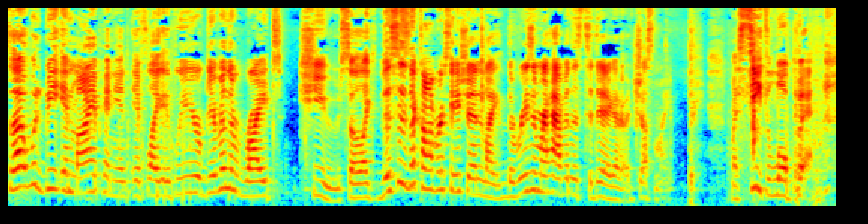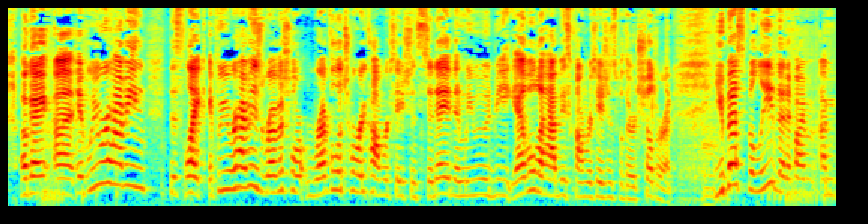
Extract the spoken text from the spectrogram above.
so that would be, in my opinion, if like if we were given the right cue. So like this is the conversation. Like the reason we're having this today, I gotta adjust my my seat a little bit. Okay, uh, if we were having this, like if we were having these revelatory conversations today, then we would be able to have these conversations with our children. You best believe that if I'm I'm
